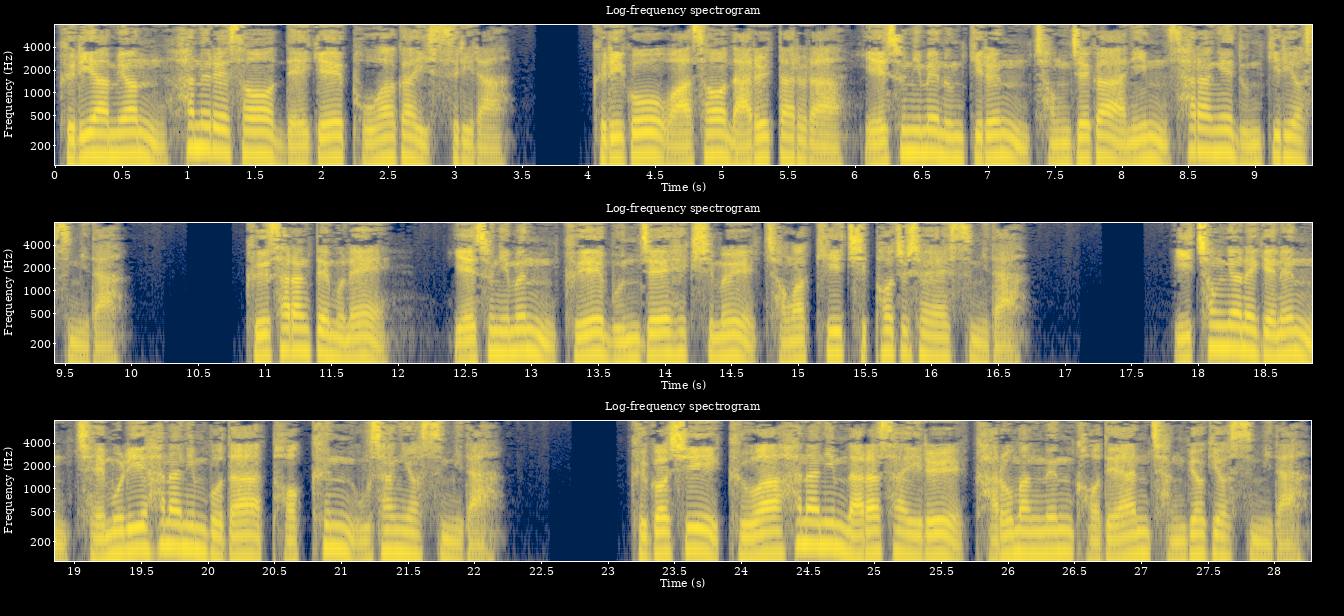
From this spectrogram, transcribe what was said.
그리하면 하늘에서 내게 보화가 있으리라. 그리고 와서 나를 따르라. 예수님의 눈길은 정죄가 아닌 사랑의 눈길이었습니다. 그 사랑 때문에 예수님은 그의 문제의 핵심을 정확히 짚어주셔야 했습니다. 이 청년에게는 재물이 하나님보다 더 큰 우상이었습니다. 그것이 그와 하나님 나라 사이를 가로막는 거대한 장벽이었습니다.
